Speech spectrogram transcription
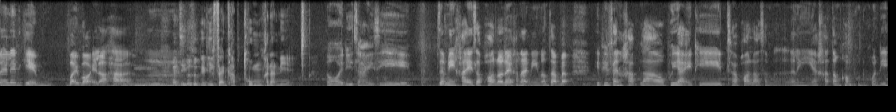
ได้เล่นเกมบ่อยๆแล้วค่ะ ๆอืมอืม จริงๆรู้สึกไงที่แฟนคลับทุ่มขนาดนี้ โอ้ยดีใจสิ จะมีใครซัพพอร์ตเราได้ขนาดนี้นอกจากแบบพี่พี่ๆแฟนคลับเราผู้ใหญ่ที่ซัพพอร์ตเราเสมออะไรอย่างเงี้ยค่ะ ต้องขอบคุณทุกคนที่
